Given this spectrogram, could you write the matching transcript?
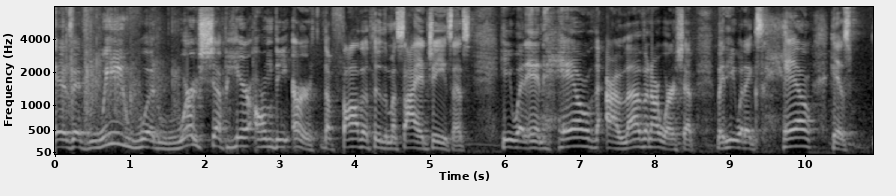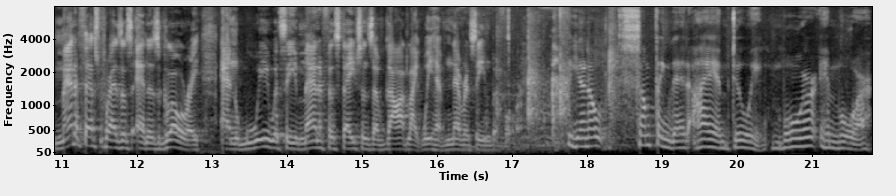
is if we would worship here on the earth the Father through the Messiah Jesus, He would inhale our love and our worship, but He would exhale His manifest presence and His glory, and we would see manifestations of God like we have never seen before. You know, something that I am doing more and more,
